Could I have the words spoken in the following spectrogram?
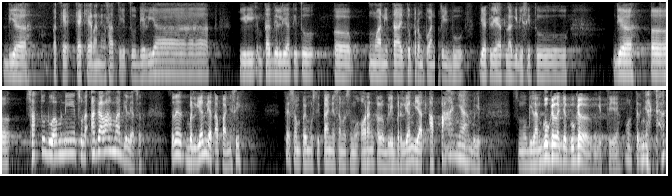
dia pakai kekeran yang satu itu, dia lihat kiri, entah dia lihat itu uh, wanita itu perempuan itu ibu, dia lihat lagi di situ, dia uh, satu dua menit sudah agak lama dia lihat. Sudah berlian lihat apanya sih? Saya sampai mesti tanya sama semua orang kalau beli berlian lihat apanya begitu. Semua bilang Google aja Google gitu ya. Oh ternyata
